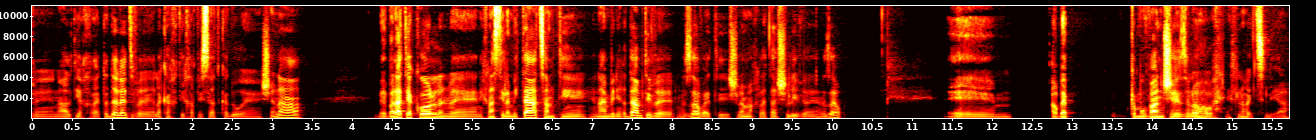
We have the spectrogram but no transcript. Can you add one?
ונעלתי אחריי את הדלת, ולקחתי חפיסת כדור אה, שינה, ובלעתי הכל, ונכנסתי למיטה, עצמתי עיניים ונרדמתי, וזהו, והייתי שלם עם ההחלטה שלי, וזהו. אה, הרבה, כמובן שזה לא, לא הצליח.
